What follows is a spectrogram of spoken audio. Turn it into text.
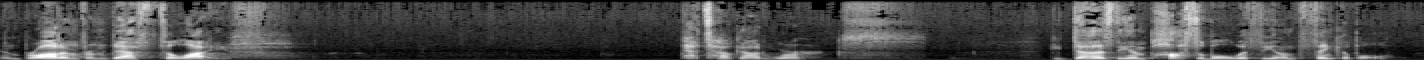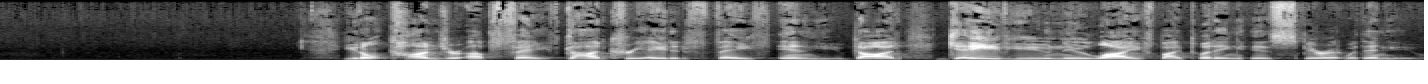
and brought him from death to life. That's how God works. He does the impossible with the unthinkable. You don't conjure up faith. God created faith in you. God gave you new life by putting His Spirit within you.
